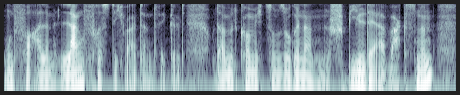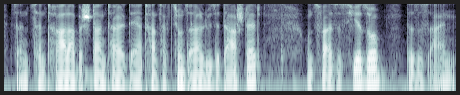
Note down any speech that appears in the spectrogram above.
und vor allem langfristig weiterentwickelt. Und damit komme ich zum sogenannten Spiel der Erwachsenen, das ein zentraler Bestandteil der Transaktionsanalyse darstellt. Und zwar ist es hier so, dass es ein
